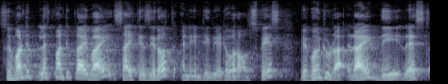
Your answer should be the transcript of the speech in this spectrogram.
So, we multi left multiply by psi k 0th and integrate over all space. We are going to write the rest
